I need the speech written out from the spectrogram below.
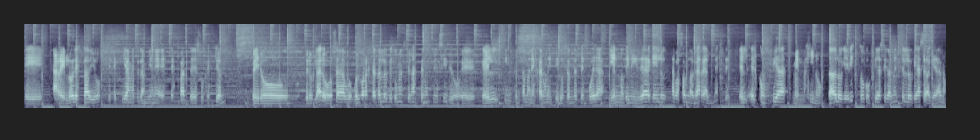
Eh, arregló el estadio, efectivamente también es parte de su gestión, pero pero claro, o sea, vuelvo a rescatar lo que tú mencionaste en un principio. Eh, él intenta manejar una institución desde fuera y él no tiene idea de qué es lo que está pasando acá realmente. Él, él confía, me imagino, dado lo que he visto, confía básicamente en lo que hace Baquedano.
